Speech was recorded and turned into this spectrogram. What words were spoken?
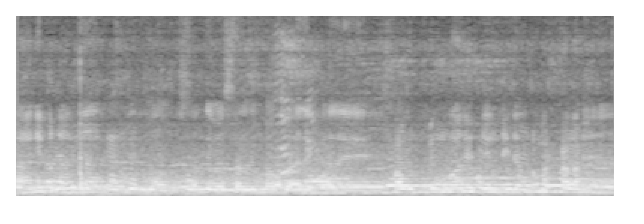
Nah, ini penanda. Sallallahu alaihi wasallam barik Khalid bin Walid yang tidak pernah kalah. Ya.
